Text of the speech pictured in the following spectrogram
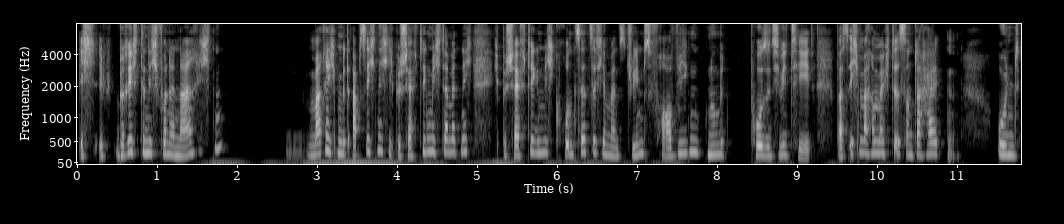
ich, ich berichte nicht von den Nachrichten, mache ich mit Absicht nicht, ich beschäftige mich damit nicht. Ich beschäftige mich grundsätzlich in meinen Streams vorwiegend nur mit Positivität. Was ich machen möchte, ist unterhalten. Und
